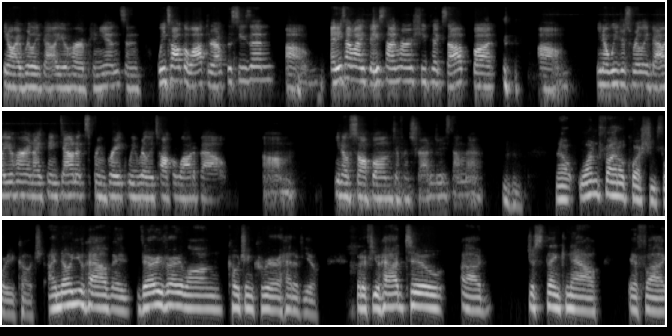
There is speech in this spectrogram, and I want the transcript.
you know, I really value her opinions. And we talk a lot throughout the season. Um, anytime I FaceTime her, she picks up, but um, you know, we just really value her. And I think down at spring break, we really talk a lot about, um, you know, softball and different strategies down there. Mm-hmm. Now, one final question for you, coach. I know you have a very, very long coaching career ahead of you, but if you had to uh, just think now, if uh,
